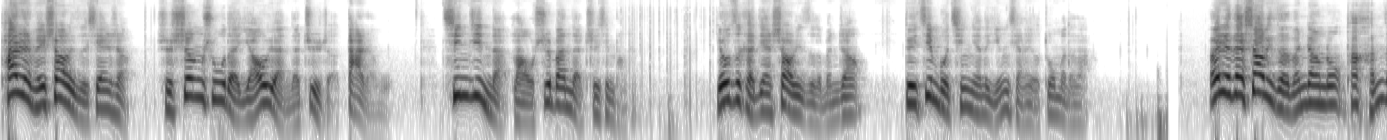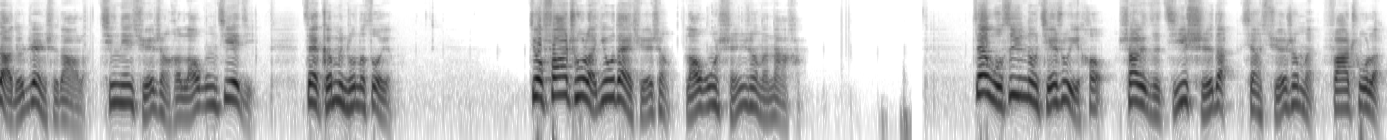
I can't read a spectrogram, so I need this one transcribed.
他认为邵力子先生是生疏的遥远的智者大人物。亲近的老师般的知心朋友，由此可见邵力子的文章对进步青年的影响有多么的大。而且在邵力子的文章中，他很早就认识到了青年学生和劳工阶级在革命中的作用，就发出了优待学生、劳工神圣的呐喊。在五四运动结束以后，邵力子及时的向学生们发出了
